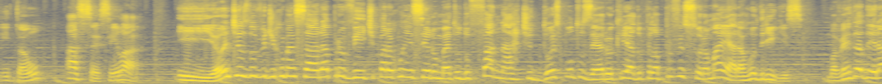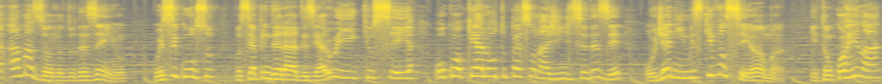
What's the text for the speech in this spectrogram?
então acessem lá. E antes do vídeo começar, aproveite para conhecer o método Fanart 2.0 criado pela professora Mayara Rodrigues, uma verdadeira amazona do desenho. Com esse curso, você aprenderá a desenhar o Ikki, o Seiya ou qualquer outro personagem de CDZ ou de animes que você ama. Então corre lá,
